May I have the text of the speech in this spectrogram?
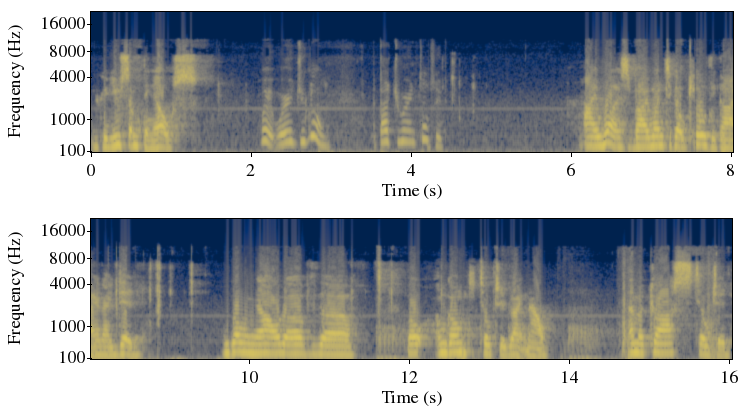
You could use something else. Wait, where did you go? I thought you were in Tilted. I was, but I went to go kill the guy and I did. I'm going out of the... Well, I'm going to Tilted right now. I'm across Tilted.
